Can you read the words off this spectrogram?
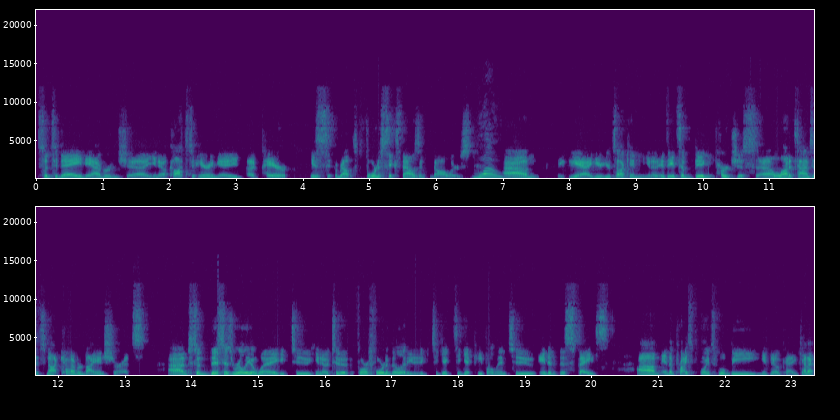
so today the average uh, you know cost of hearing aid a pair is about four to six thousand dollars. Whoa. Um, yeah, you're, you're, talking. You know, it, it's a big purchase. Uh, a lot of times, it's not covered by insurance. Uh, so this is really a way to you know to for affordability to, to get to get people into into this space. Um, and the price points will be you know kind of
